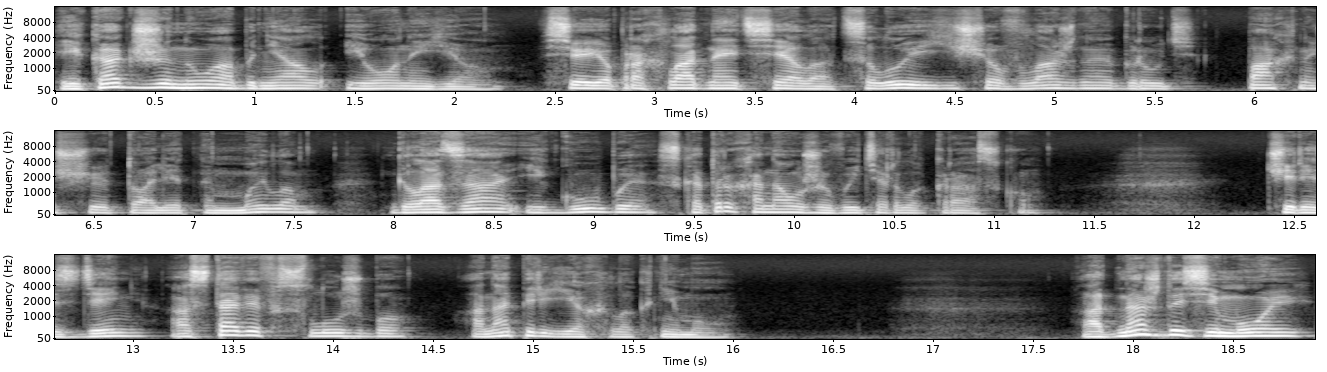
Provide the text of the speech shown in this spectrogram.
И как жену обнял и он ее. Все ее прохладное тело, целуя еще влажную грудь, пахнущую туалетным мылом, глаза и губы, с которых она уже вытерла краску. Через день, оставив службу, она переехала к нему. Однажды зимой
